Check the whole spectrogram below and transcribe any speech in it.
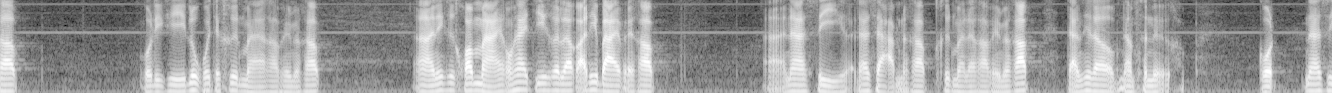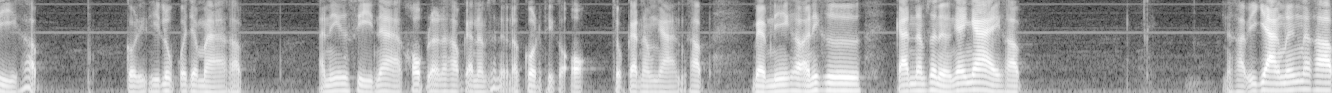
ครับ กดอีกทีรูปก็จะขึ้นมาครับเห็นไหมครับอ่านี่คือความหมายของ 5G คือแล้วก็อธิบายไปครับอ่าหน้า 4 หน้า 3 นะครับ ขึ้นมาแล้วครับเห็นไหมครับตามที่เรานำเสนอครับ กด หน้า4ครับ กดอีกทีรูปก็จะมาครับ อันนี้คือ4หน้าครบแล้วนะครับ การนำเสนอแล้วกดพี่ก็ออกจบการทำงานครับ แบบนี้ครับ อันนี้คือการนำเสนอง่าย ๆครับนะครับ อีกอย่างหนึ่งนะครับ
